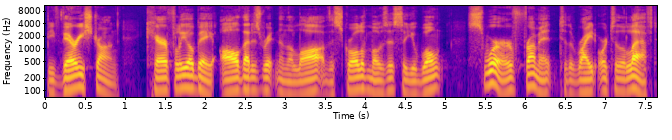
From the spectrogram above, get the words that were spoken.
Be very strong Carefully obey all that is written in the law of the scroll of Moses so you won't swerve from it to the right or to the left,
